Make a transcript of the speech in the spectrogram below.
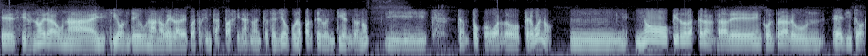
es decir, no era una edición de una novela de 400 páginas, ¿no? Entonces yo por una parte lo entiendo, ¿no? Y tampoco guardo, pero bueno, mm, no pierdo la esperanza de encontrar un editor.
